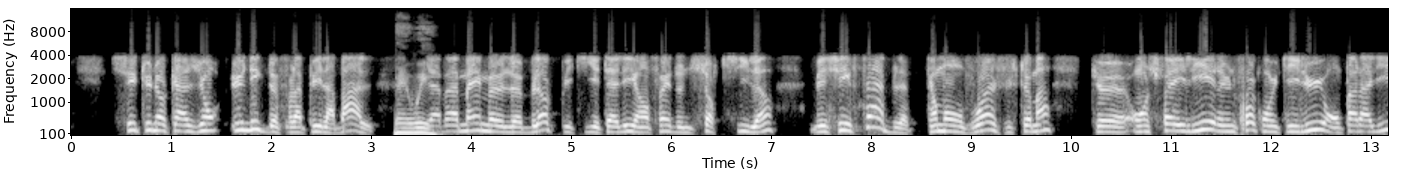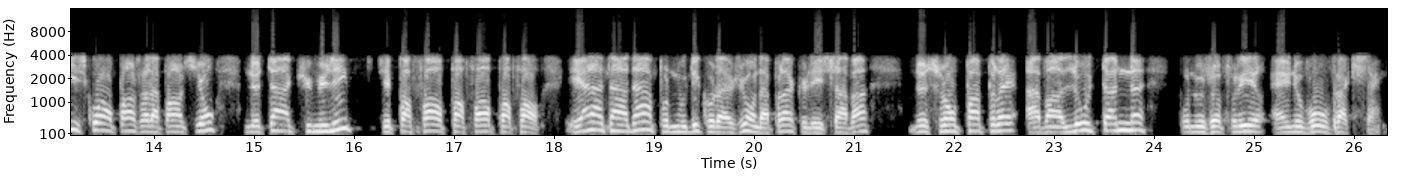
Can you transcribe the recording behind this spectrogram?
c'est une occasion unique de frapper la balle. Ben oui. Il y avait même le bloc puis qui est allé enfin d'une sortie là, mais c'est faible, comme on voit justement qu'on se fait élire et une fois qu'on est élu, on paralyse quoi, on pense à la pension, le temps accumulé. C'est pas fort, pas fort, pas fort. Et en attendant, pour nous décourager, on apprend que les savants ne seront pas prêts avant l'automne pour nous offrir un nouveau vaccin.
